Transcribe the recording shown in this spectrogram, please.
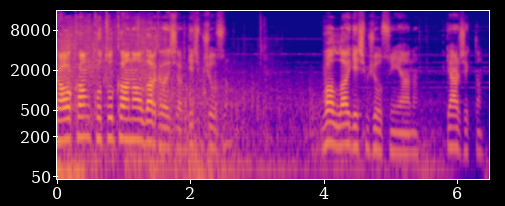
Shao Kahn Kotul Kahn'ı aldı arkadaşlar. Geçmiş olsun. Vallahi geçmiş olsun yani. Gerçekten.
